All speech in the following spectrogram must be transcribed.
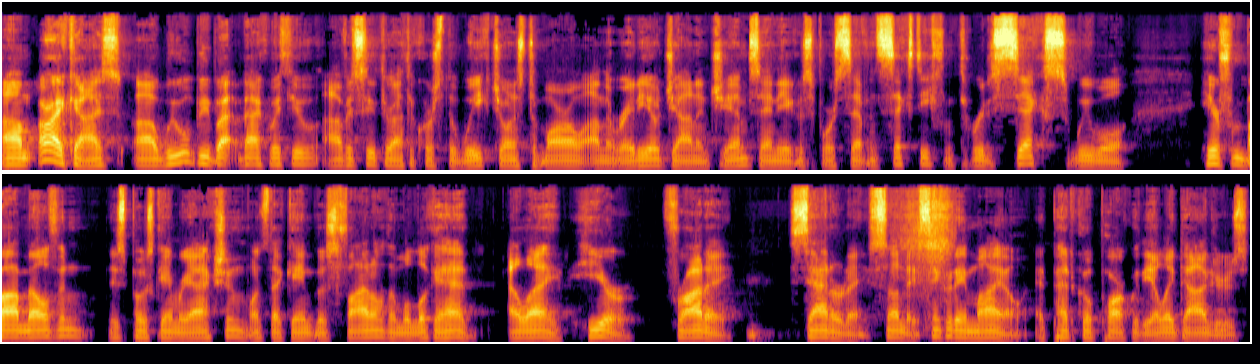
Um, all right, guys. Uh, we will be ba- back with you, obviously, throughout the course of the week. Join us tomorrow on the radio, John and Jim, San Diego Sports 760 from 3 to 6. We will hear from Bob Melvin, his post game reaction. Once that game goes final, then we'll look ahead. LA, here, Friday, Saturday, Sunday, Cinco de Mayo at Petco Park with the LA Dodgers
